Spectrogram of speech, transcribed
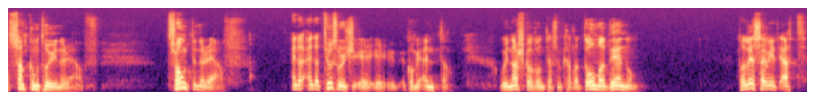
Samkom tunner det av. Trångt under av. Ända ända tusen är er, kommer att ända. Och i norska kontext som kallar domadenon. Då läser vi att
